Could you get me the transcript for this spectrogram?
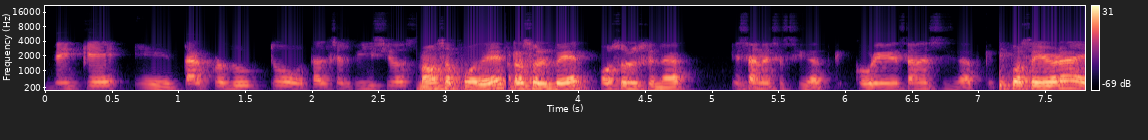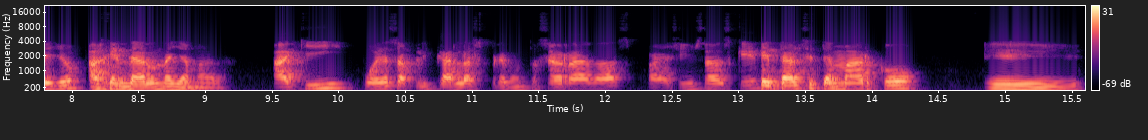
de que eh, tal producto o tal servicio vamos a poder resolver o solucionar esa necesidad, cubrir esa necesidad. Y posterior a ello, agendar una llamada. Aquí puedes aplicar las preguntas cerradas para decir, ¿sabes qué? ¿Qué tal si te marco eh,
